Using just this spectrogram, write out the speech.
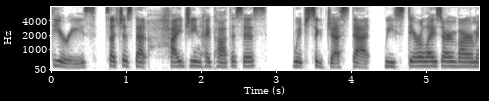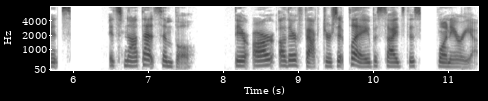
theories, such as that hygiene hypothesis, which suggests that we sterilize our environments. It's not that simple. There are other factors at play besides this one area.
